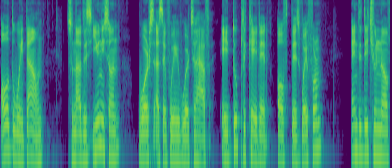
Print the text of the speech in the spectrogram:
all the way down. So now this unison works as if we were to have a duplicated of this waveform and the detune knob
